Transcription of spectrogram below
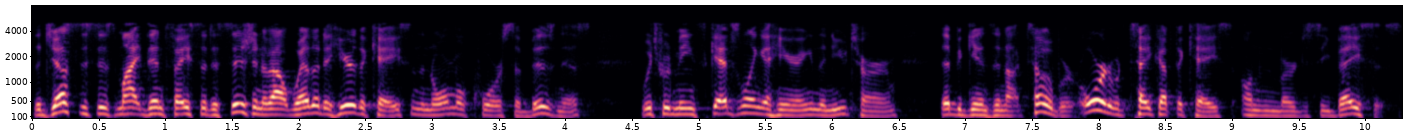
The justices might then face a decision about whether to hear the case in the normal course of business, which would mean scheduling a hearing in the new term that begins in October, or it would take up the case on an emergency basis.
